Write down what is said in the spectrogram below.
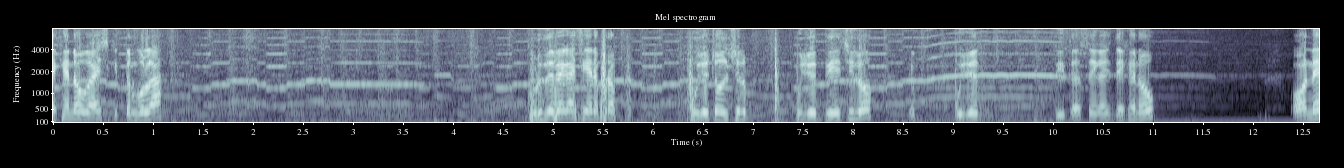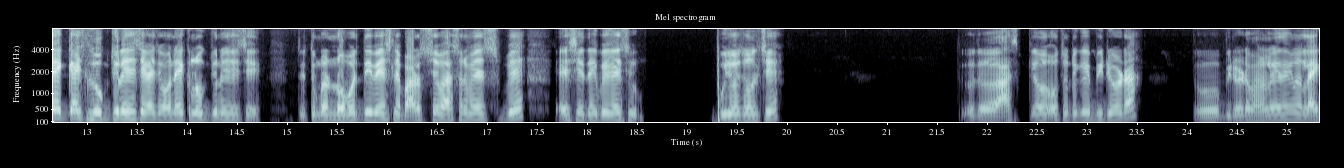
দেখে নাও গাইস কীর্তনগুলা। গুরুদেবে গেছে এখানে পুরো পুজো চলছিল, পুজো দিয়েছিল। পুজো দিতেছে গাছ দেখে নাও। অনেক গাছ লোকজন এসেছে গাছ অনেক লোকজন এসেছে। তো তোমরা নবদ্বীপে আসলে বারোশো সেবা আশ্রমে আসবে, এসে দেখবে গাছ পুজো চলছে। তো আজকে অতটুকুই ভিডিওটা। তো ভিডিওটা ভালো লেগে থাকলে লাইক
